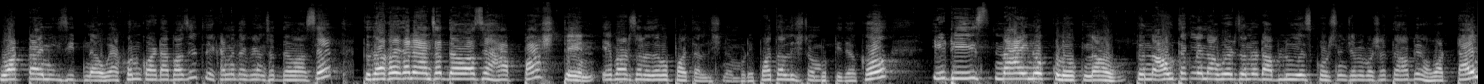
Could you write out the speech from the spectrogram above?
what time is it now এখন কয়টা বাজে? তো এখানে দেখো অ্যান্সার দেওয়া আছে। তো দেখো এখানে অ্যান্সার দেওয়া আছে হাফ পাস্ট টেন এবার চলে যাব পঁয়তাল্লিশ নম্বরে। পঁয়তাল্লিশ নম্বরটি দেখো। It is nine o'clock now তো নাও থাকলে নাও এর জন্য ডাব্লিউ এস কোশ্চেন হিসেবে বসাতে হবে। হোয়াট টাইম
